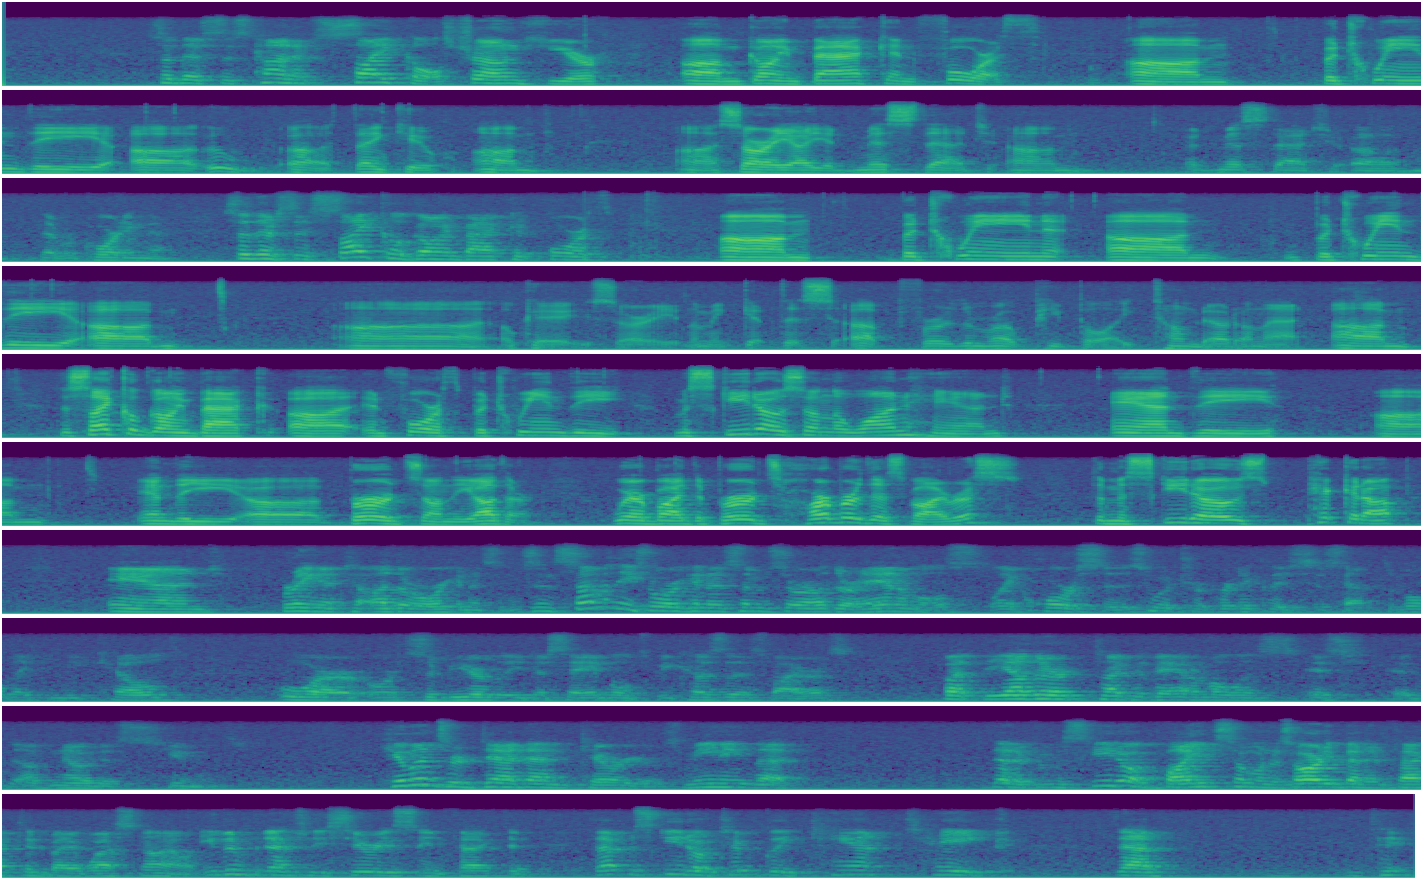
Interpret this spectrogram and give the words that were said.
So there's this kind of cycle shown here um, going back and forth um, between the, uh, ooh, uh, thank you. Um, uh, sorry, I had missed that, um, had missed that, uh, the recording there. So there's this cycle going back and forth um, between, um, between the, okay, sorry, let me get this up for the remote people. I toned out on that the cycle going back uh, and forth between the mosquitoes on the one hand and the um, and the uh, birds on the other, whereby the birds harbor this virus, the mosquitoes pick it up and bring it to other organisms. And some of these organisms are other animals, like horses, which are particularly susceptible. They can be killed or, or severely disabled because of this virus. But the other type of animal is, is of note is humans. Humans are dead-end carriers, meaning that that if a mosquito bites someone who's already been infected by West Nile, even potentially seriously infected, that mosquito typically can't take that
